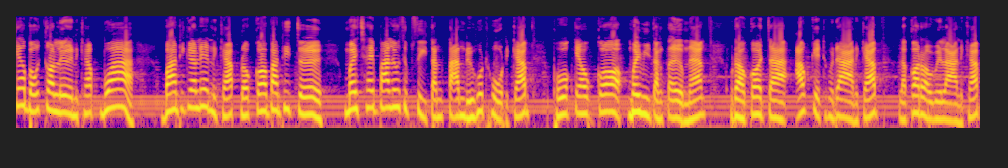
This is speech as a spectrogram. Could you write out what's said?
แก้วบอกไว้ก่อนเลยนะครับว่าบ้านที่แก้วเล่นนะครับ แล้วก็บ้านที่เจอไม่ใช่บ้านเลเวล14 ตันๆ หรือโหดๆครับ เพราะว่าแก้วก็ไม่มีตังเติมนะ เราก็จะอัปเกรดธรรมดานะครับ แล้วก็รอเวลานะครับ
